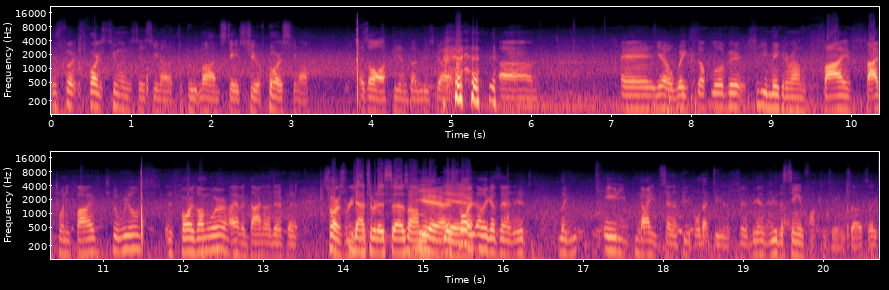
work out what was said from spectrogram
as far, as far as tuning, it's just you know the boot mod stage two, of course, you know, as all BMWs go. um, and you know wakes up a little bit. Should be making around five, five twenty-five to the wheels, as far as I'm aware. I haven't dynoed it, but as far as That's what it says on. yeah, as far as like I said, it's like 80, 90 percent of people that do this shit, they do the same fucking tune. So it's like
